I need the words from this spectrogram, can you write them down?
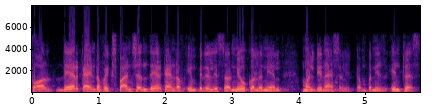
for their kind of expansion, their kind of imperialist or neo-colonial multinational companies' interest.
